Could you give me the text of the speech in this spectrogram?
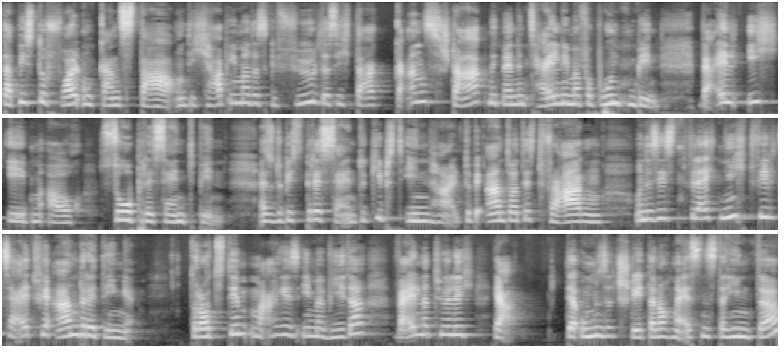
da bist du voll und ganz da. Und ich habe immer das Gefühl, dass ich da ganz stark mit meinen Teilnehmern verbunden bin, weil ich eben auch so präsent bin. Also du bist präsent, du gibst Inhalt, du beantwortest Fragen und es ist vielleicht nicht viel Zeit für andere Dinge. Trotzdem mache ich es immer wieder, weil natürlich, ja, der Umsatz steht dann auch meistens dahinter.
